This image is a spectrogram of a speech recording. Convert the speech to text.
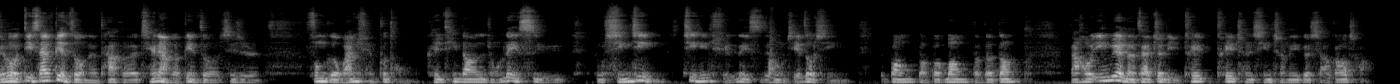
随后第三变奏呢，它和前两个变奏其实风格完全不同，可以听到那种类似于这种行进进行曲类似的这种节奏型，梆梆梆梆当当当，然后音乐呢在这里推推成形成了一个小高潮，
